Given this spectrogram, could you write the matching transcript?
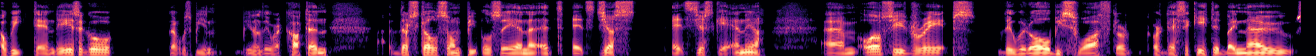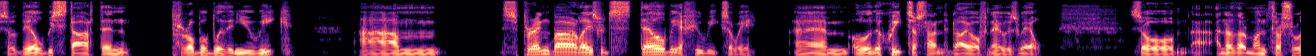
a week, ten days ago, that was being you know they were cutting. There's still some people saying it's it's just it's just getting there. Um, oilseed rapes they would all be swathed or, or desiccated by now, so they'll be starting probably the new week. Um, spring barleys would still be a few weeks away, um, although the wheats are starting to die off now as well. So another month or so,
